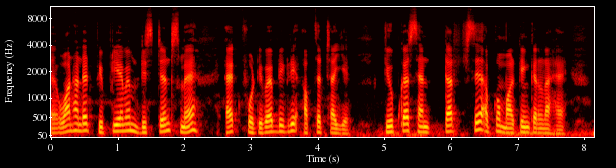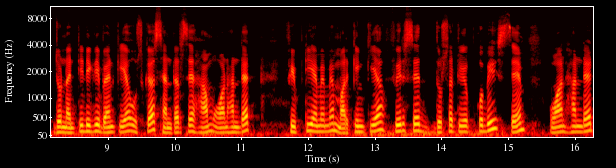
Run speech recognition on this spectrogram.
150 हंड्रेड mm डिस्टेंस में एक 45 डिग्री अपसेट चाहिए। ट्यूब का सेंटर से आपको मार्किंग करना है। जो 90 डिग्री बैंड किया, उसका सेंटर से हम 150 हंड्रेड mm में मार्किंग किया, फिर से दूसरा ट्यूब को भी सेम 150 हंड्रेड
